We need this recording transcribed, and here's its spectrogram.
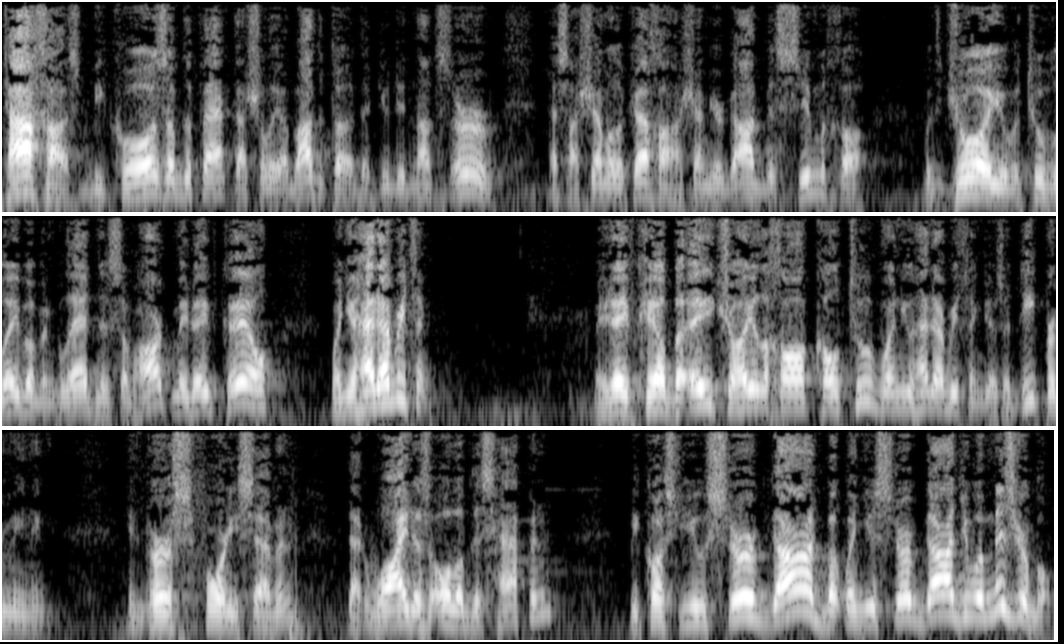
Tachas, because of the fact that you did not serve as Hashem Elokecha, Hashem your God, besimcha, with joy, you with tuv levav and gladness of heart, Medev Kael, when you had everything. Medev Kael ba'eit shahayelacha kol tuv, when you had everything. There's a deeper meaning in verse 47 that why does all of this happen? Because you served God, but when you served God, you were miserable.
